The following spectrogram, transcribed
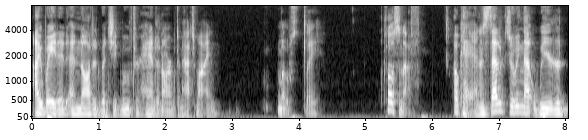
I waited and nodded when she'd moved her hand and arm to match mine. Mostly. Close enough. Okay, and instead of doing that weird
